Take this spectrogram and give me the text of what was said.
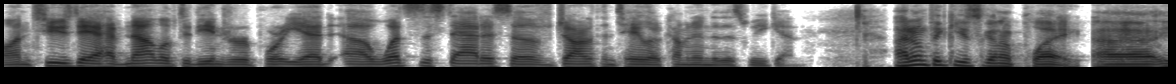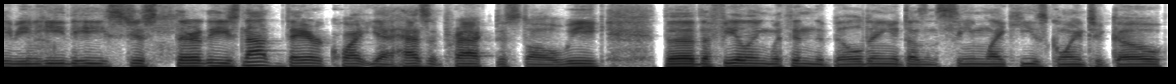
on Tuesday. I have not looked at the injury report yet. Uh, what's the status of Jonathan Taylor coming into this weekend? I don't think he's going to play. Uh, I mean, he he's just there. He's not there quite yet. Hasn't practiced all week. the The feeling within the building, it doesn't seem like he's going to go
